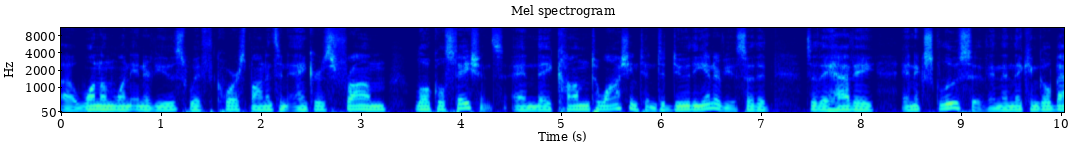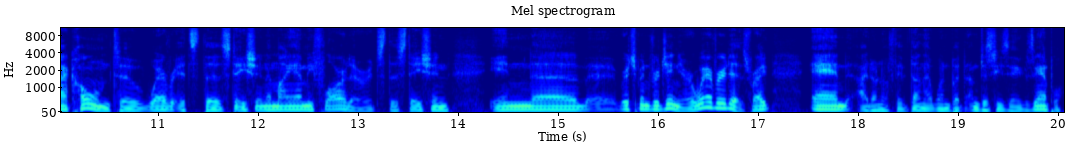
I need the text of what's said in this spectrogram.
uh, one-on-one interviews with correspondents and anchors from local stations, and they come to Washington to do the interview, so that so they have a an exclusive, and then they can go back home to wherever it's the station in Miami, Florida, or it's the station in uh, Richmond, Virginia, or wherever it is, right? And I don't know if they've done that one, but I'm just using an example.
